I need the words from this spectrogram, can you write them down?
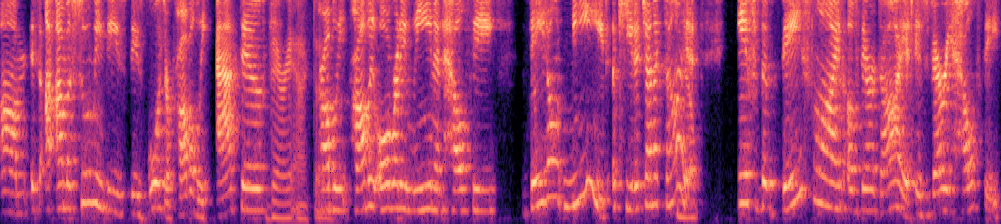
Um, it's, I'm assuming these these boys are probably active, very active, probably probably already lean and healthy. They don't need a ketogenic diet. Nope if the baseline of their diet is very healthy,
